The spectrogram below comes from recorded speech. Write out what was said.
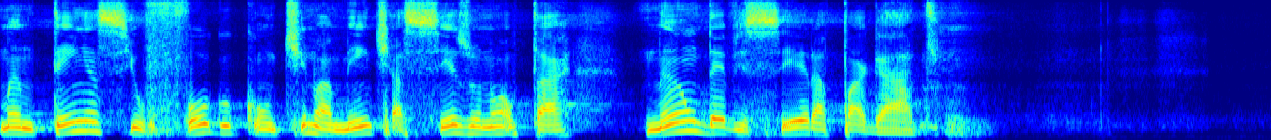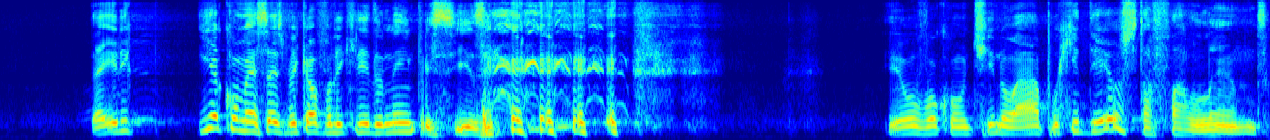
Mantenha-se o fogo continuamente aceso no altar, não deve ser apagado. Daí ele ia começar a explicar, eu falei, querido, nem precisa. eu vou continuar porque Deus está falando.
